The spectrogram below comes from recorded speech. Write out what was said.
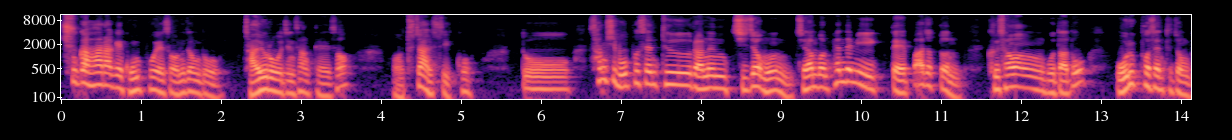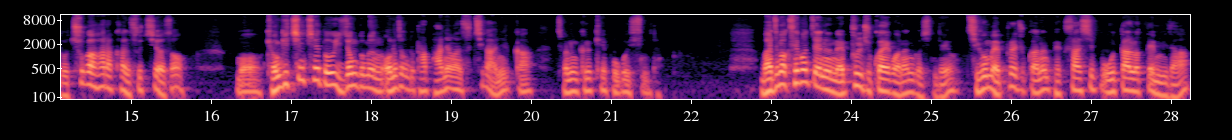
추가 하락의 공포에서 어느 정도 자유로워진 상태에서 어, 투자할 수 있고 또 35%라는 지점은 지난번 팬데믹 때 빠졌던 그 상황보다도 5, 6% 정도 추가 하락한 수치여서 뭐 경기 침체도 이 정도면 어느 정도 다 반영한 수치가 아닐까 저는 그렇게 보고 있습니다. 마지막 세 번째는 애플 주가에 관한 것인데요. 지금 애플의 주가는 145달러대입니다.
